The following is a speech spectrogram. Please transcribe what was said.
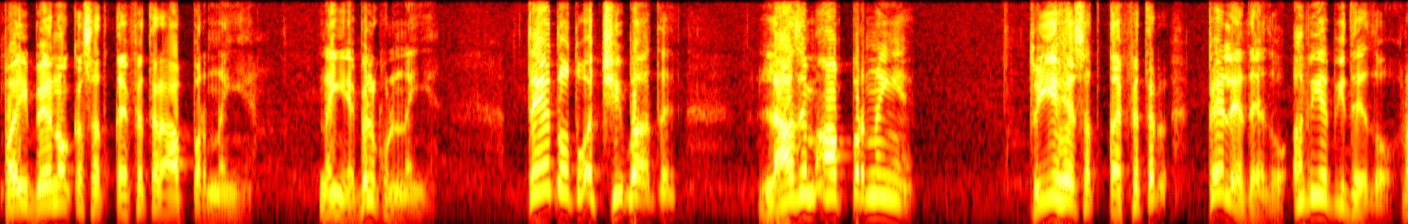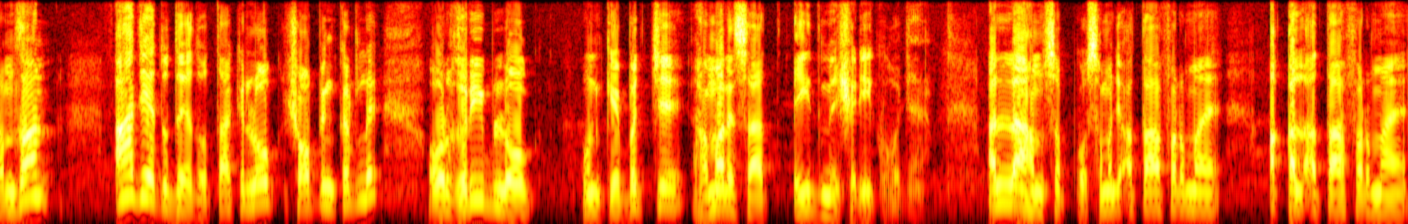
भाई बहनों का सदक़ फ़ितर आप पर नहीं है। नहीं है, बिल्कुल नहीं है। दे दो तो अच्छी बात है, लाजिम आप पर नहीं है। तो ये है सदक़ फ़ितर, पहले दे दो अभी अभी दे दो। रमज़ान आ जाए तो दे दो, ताकि लोग शॉपिंग कर ले और गरीब लोग, उनके बच्चे हमारे साथ ईद में शरीक हो जाएँ। अल्लाह हम सबको समझ अता फ़रमाए, अक़ल अता फ़रमाए,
